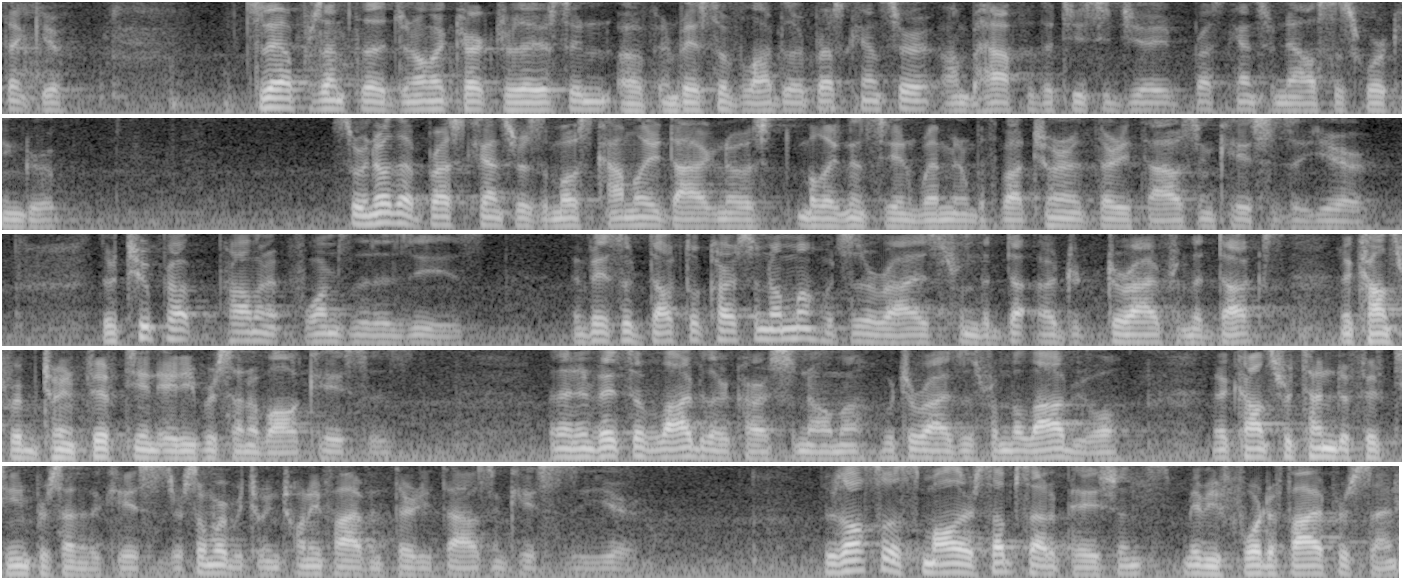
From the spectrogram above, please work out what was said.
Thank you. Today I'll present the genomic characterization of invasive lobular breast cancer on behalf of the TCGA Breast Cancer Analysis Working Group. So we know that breast cancer is the most commonly diagnosed malignancy in women with about 230,000 cases a year. There are two pro prominent forms of the disease. Invasive ductal carcinoma, which is derived from the, uh, derived from the ducts and accounts for between 50 and 80% of all cases. And then invasive lobular carcinoma, which arises from the lobule and accounts for 10 to 15% of the cases, or somewhere between 25 and 30,000 cases a year. There's also a smaller subset of patients, maybe 4 to 5%,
